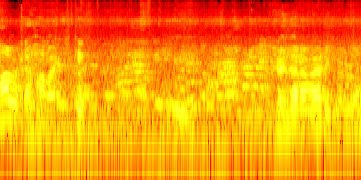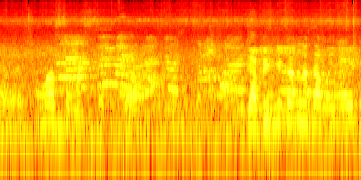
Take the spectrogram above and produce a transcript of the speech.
हा बेटा हा ठीक. मस्त मस्त. जब भी निकलना था भैया एक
